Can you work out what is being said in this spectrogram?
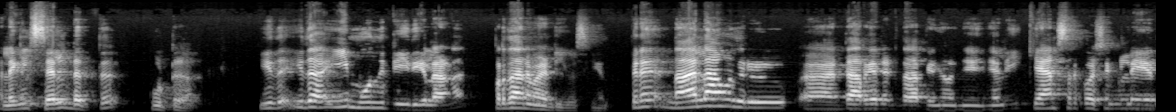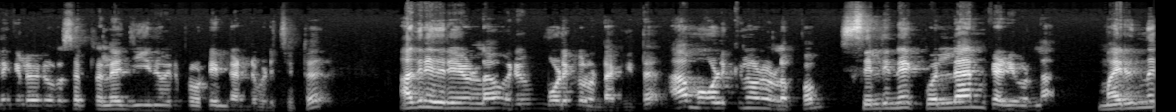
അല്ലെങ്കിൽ സെൽ ഡെത്ത് കൂട്ടുക. ഇത് ഇത് ഈ മൂന്ന് രീതികളാണ് പ്രധാനമായിട്ട് യൂസ് ചെയ്യുന്നത്. പിന്നെ നാലാമതൊരു ടാർഗറ്റഡ് തെറാപ്പി എന്ന് പറഞ്ഞു കഴിഞ്ഞാൽ ഈ ക്യാൻസർ കോശങ്ങളിൽ ഏതെങ്കിലും ഒരു റിസപ്റ്റർ അല്ലെങ്കിൽ ജീനോ ഒരു പ്രോട്ടീൻ കണ്ടുപിടിച്ചിട്ട് അതിനെതിരെയുള്ള ഒരു മോളിക്യൂൾ ഉണ്ടാക്കിയിട്ട് ആ മോളിക്യൂളിനോടൊപ്പം സെല്ലിനെ കൊല്ലാൻ കഴിവുള്ള മരുന്ന്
